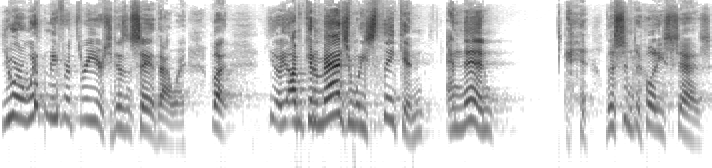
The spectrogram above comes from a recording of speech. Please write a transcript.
You were with me for three years. He doesn't say it that way. But you know, I can imagine what he's thinking. And then listen to what he says.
